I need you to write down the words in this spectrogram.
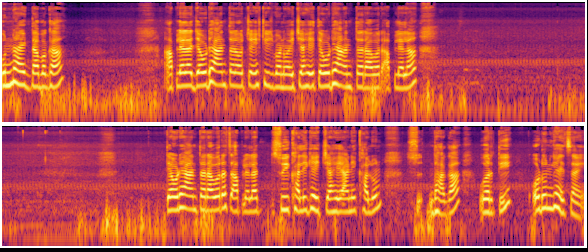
पुन्हा एकदा बघा. आपल्याला जेवढ्या अंतरावर चेन स्टिच बनवायची आहे तेवढ्या अंतरावर आपल्याला तेवढ्या अंतरावरच आपल्याला सुई खाली घ्यायची आहे आणि खालून धागा वरती ओढून घ्यायचा आहे.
